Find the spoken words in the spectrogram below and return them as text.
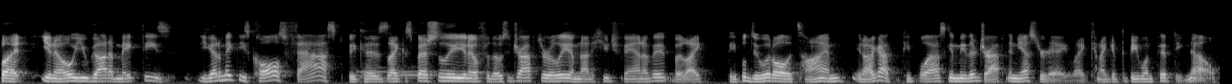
But you know you got to make these you got to make these calls fast because like especially you know for those who draft early i'm not a huge fan of it but like people do it all the time. You know i got people asking me they're drafting yesterday like can i get the b150 no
